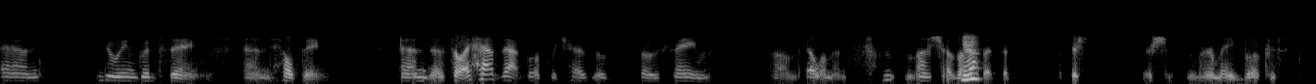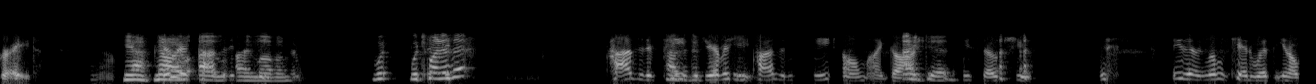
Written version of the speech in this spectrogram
and doing good things and helping. And uh, so I have that book, which has those those same um, elements, much of them. Yeah. But the fish, fish mermaid book is great. Yeah. yeah no i i, I love them What, which one is it? Positive Pete. Positive Did you ever see Positive Pete? Oh my gosh, I did. he's so cute. He's a little kid with you know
